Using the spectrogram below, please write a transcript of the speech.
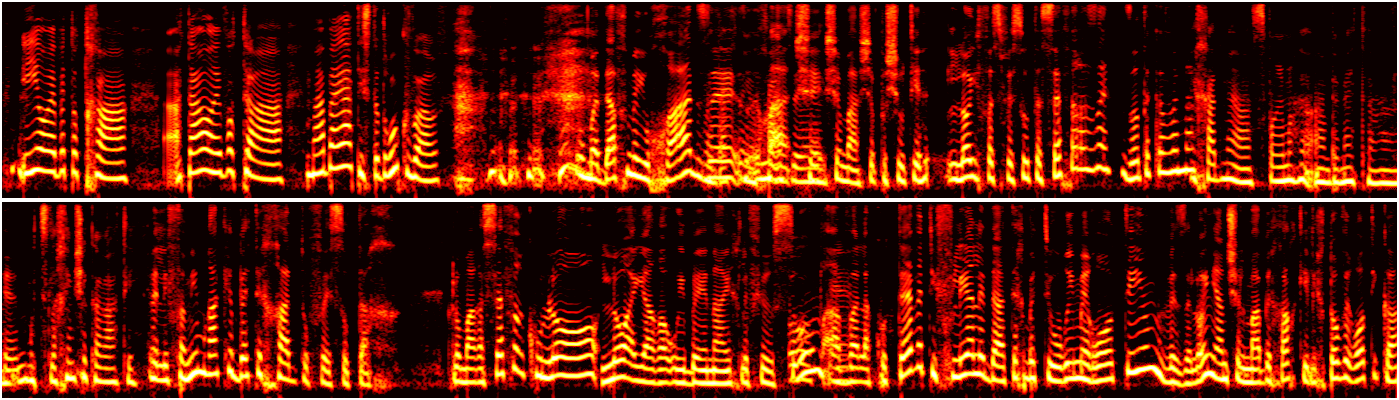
היא אוהבת אותך, אתה אוהב אותה, מה הבעיה? תסתדרו כבר. ומדף מיוחד זה, מה, זה... ש, שמה, שפשוט י... לא יפספסו את הספר הזה? זאת הכוונה? אחד מהספרים הבאמת כן. המוצלחים שקראתי. ולפעמים רק היבט אחד תופס אותך. כלומר, הספר כולו לא היה ראוי בעינייך לפרסום, okay. אוקיי. אבל הכותבת הפליאה לדעתך בתיאורים אירוטיים, וזה לא עניין של מה בכך, כי לכתוב אירוטיקה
